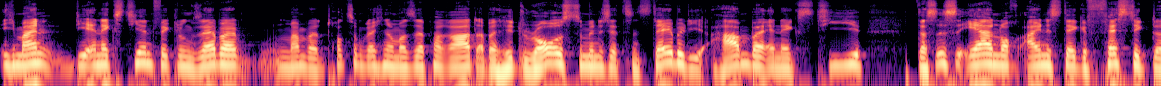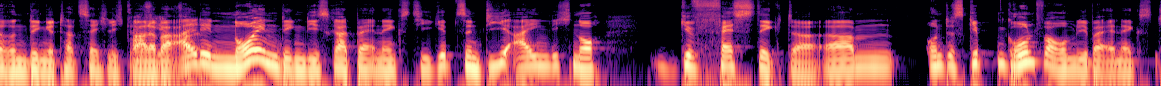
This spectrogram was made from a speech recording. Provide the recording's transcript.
Ich meine, die NXT-Entwicklung selber machen wir trotzdem gleich nochmal separat, aber Hit Row ist zumindest jetzt ein Stable. Die haben bei NXT, das ist eher noch eines der gefestigteren Dinge tatsächlich gerade. Bei all den neuen Dingen, die es gerade bei NXT gibt, sind die eigentlich noch gefestigter. Ähm, und es gibt einen Grund, warum die bei NXT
